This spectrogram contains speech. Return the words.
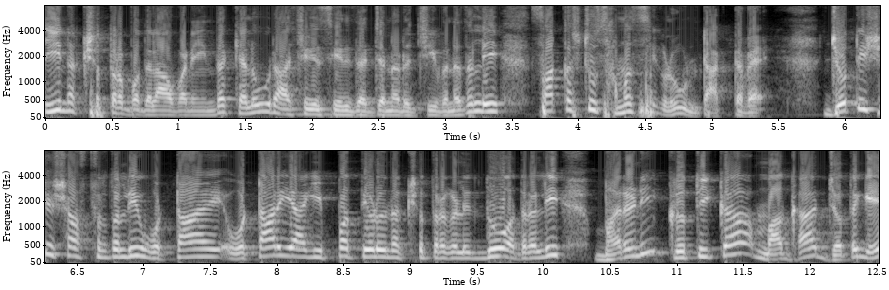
ಈ ನಕ್ಷತ್ರ ಬದಲಾವಣೆಯಿಂದ ಕೆಲವು ರಾಶಿಗೆ ಸೇರಿದ ಜನರ ಜೀವನದಲ್ಲಿ ಸಾಕಷ್ಟು ಸಮಸ್ಯೆಗಳು ಉಂಟಾಗ್ತವೆ. ಜ್ಯೋತಿಷ್ಯ ಶಾಸ್ತ್ರದಲ್ಲಿ ಒಟ್ಟಾರೆ, ಒಟ್ಟಾರೆಯಾಗಿ ಇಪ್ಪತ್ತೇಳು ನಕ್ಷತ್ರಗಳಿದ್ದು ಅದರಲ್ಲಿ ಭರಣಿ, ಕೃತಿಕ, ಮಘ ಜೊತೆಗೆ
